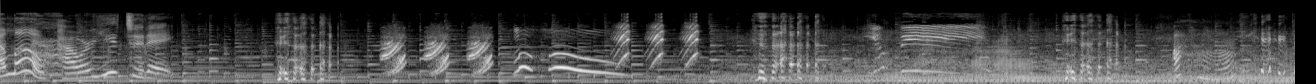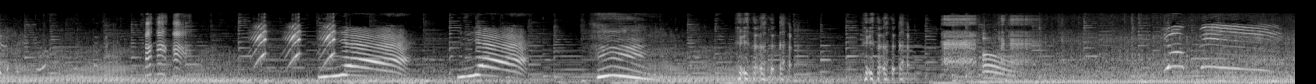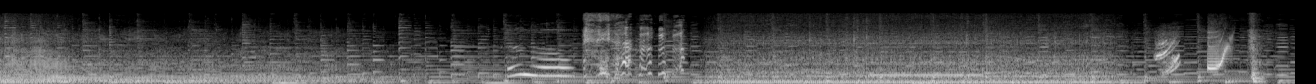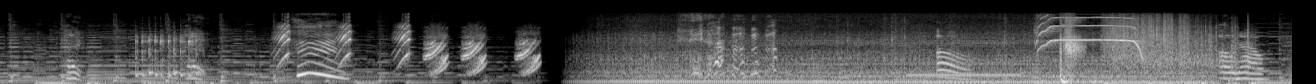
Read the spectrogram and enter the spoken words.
Hello, how are you today? Woohoo! Yippee! uh-huh. yeah! Yeah! Hmm. oh. Hey. Oh. Oh no.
